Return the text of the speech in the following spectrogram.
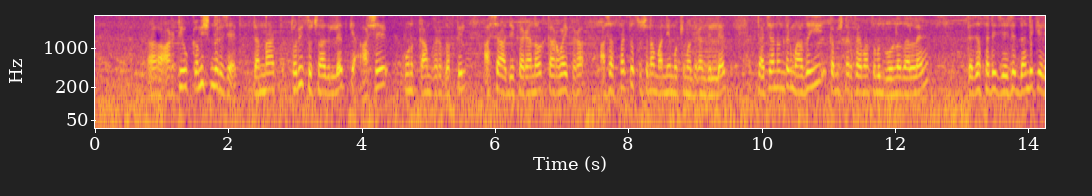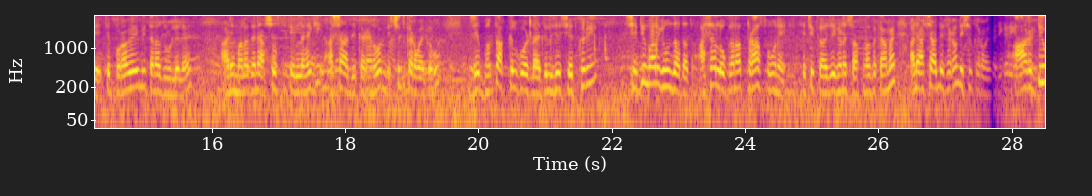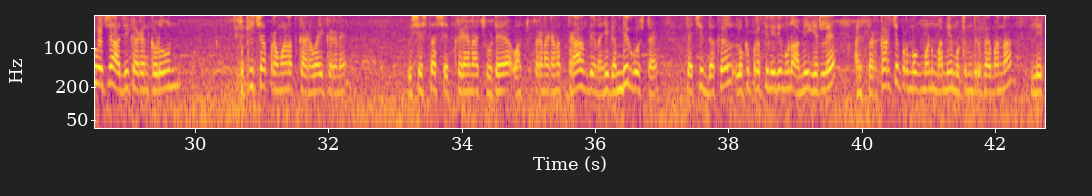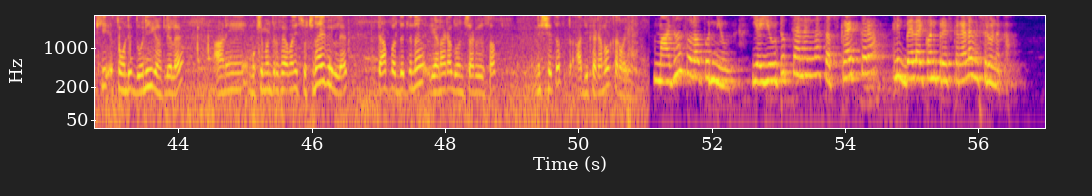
आर टी ओ कमिशनर जे आहेत त्यांना त्वरित सूचना दिल्या आहेत की असे कोण काम करत असतील अशा अधिकाऱ्यांवर कारवाई करा अशा सक्त सूचना माननीय मुख्यमंत्र्यांनी दिल्या आहेत. त्याच्यानंतर माझंही कमिशनर साहेबांसोबत बोलणं झालं आहे. त्याच्यासाठी जे जे दंड केले ते पुरावे मी त्यांना जोडलेले आहेत. आणि मला त्याने आश्वस्त केलेलं आहे की अशा अधिकाऱ्यांवर निश्चित कारवाई करू. जे भक्त अक्कलकोटला येथील जे शेतकरी शेतीमाल घेऊन जातात अशा लोकांना त्रास होऊ नये याची काळजी घेणं शासनाचं काम आहे. आणि अशा अधिकाऱ्यांवर निश्चित कारवाई आर टी ओच्या अधिकाऱ्यांकडून चुकीच्या प्रमाणात कारवाई करणे विशेषतः शेतकऱ्यांना छोट्या वाहतूक करणाऱ्यांना त्रास देणं ही गंभीर गोष्ट आहे. त्याची दखल लोकप्रतिनिधी म्हणून आम्ही घेतले आणि सरकारचे प्रमुख म्हणून माननीय मुख्यमंत्री साहेबांना लेखी तोंडी दोन्ही घातलेलं आहे आणि मुख्यमंत्री साहेबांनी सूचनाही दिलेल्या आहेत. त्या पद्धतीनं येणाऱ्या दोन चार दिवसात निश्चितच अधिकाऱ्यांवर कारवाई होईल. माझं सोलापूर न्यूज या यूट्यूब चॅनलला सबस्क्राईब करा आणि बेल आयकॉन प्रेस करायला विसरू नका.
